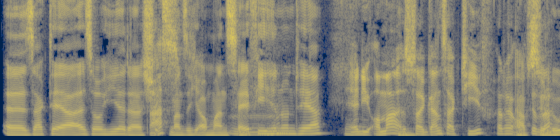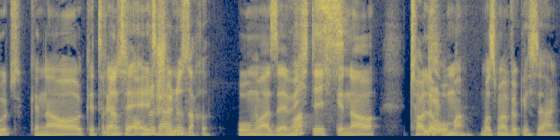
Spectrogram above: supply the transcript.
Äh, sagte er also hier, da schickt man sich auch mal ein Selfie hin und her. ja, die Oma ist da ganz aktiv, hat er auch gesagt. Absolut, genau. Und das ist Getrennte auch Eltern. eine schöne Sache. Oma sehr What? wichtig, genau. Tolle? Oma, muss man wirklich sagen.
